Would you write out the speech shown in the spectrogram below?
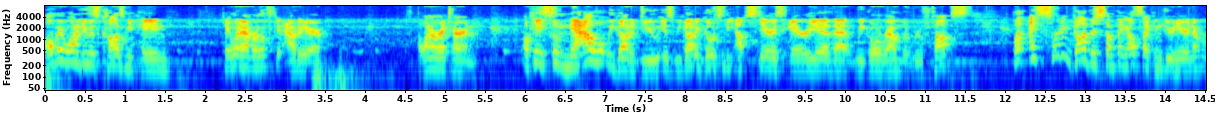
All they want to do is cause me pain. Okay, whatever, let's get out of here. I want to return. Okay, so now what we gotta do is we gotta go to the upstairs area that we go around the rooftops. But I swear to god there's something else I can do here. Never,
